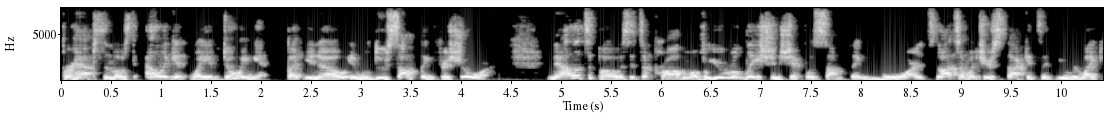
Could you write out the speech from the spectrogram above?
perhaps the most elegant way of doing it. But, you know, it will do something for sure. Now let's suppose it's a problem of your relationship with something more. It's not so much you're stuck, it's that you were like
